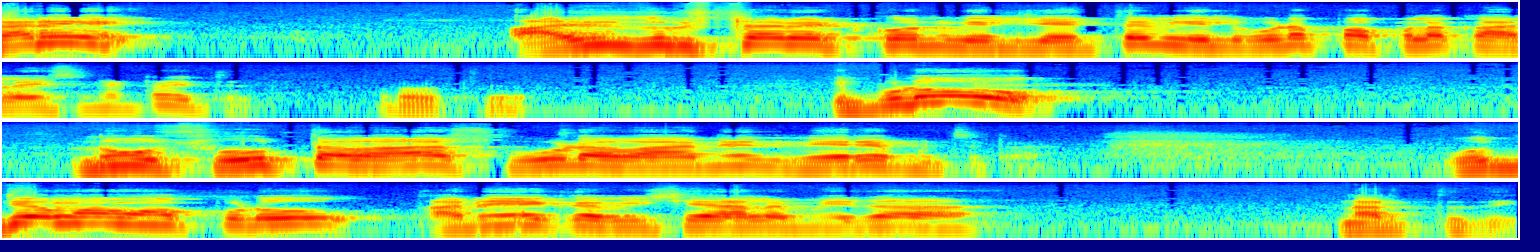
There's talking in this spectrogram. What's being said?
కానీ అది దృష్టిలో పెట్టుకొని వీళ్ళు చేస్తే వీళ్ళు కూడా పప్పుల కాలేసినట్టు అవుతుంది. ఇప్పుడు నువ్వు చూస్తావా చూడవా అనేది వేరే ముచ్చట. ఉద్యమం అప్పుడు అనేక విషయాల మీద నడుతుంది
